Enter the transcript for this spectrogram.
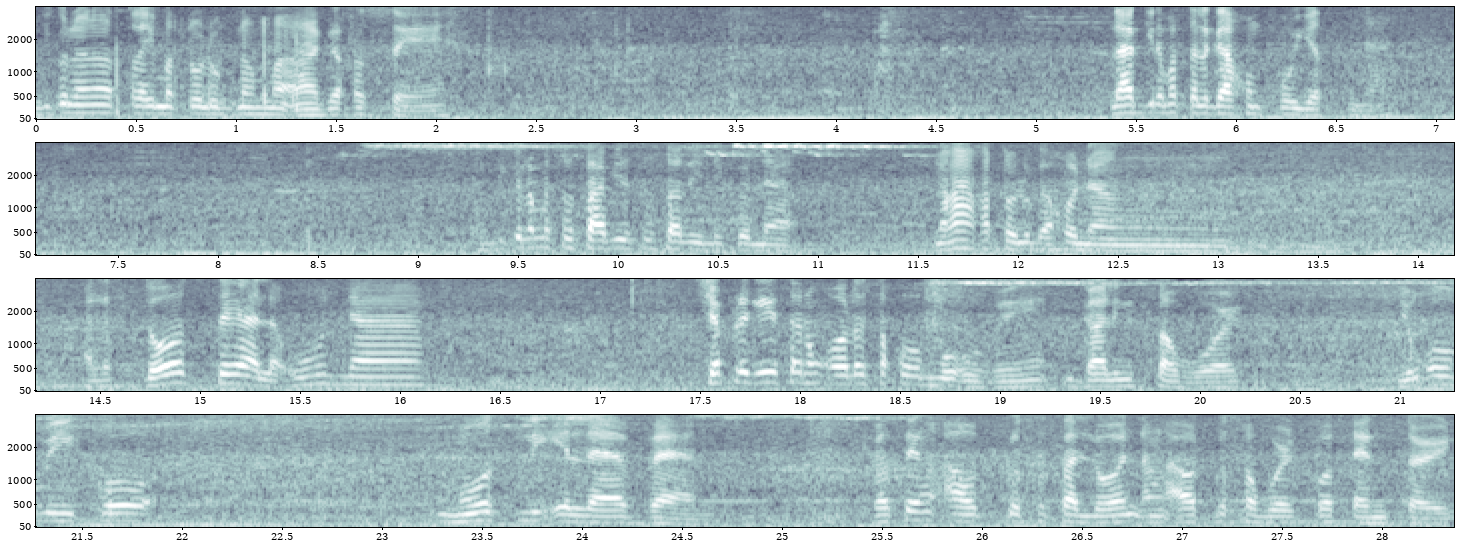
Hindi ko na na-try matulog ng maaga kasi lagi naman talaga akong puyat na. Hindi ko na masasabi sa sarili ko na nakakatulog ako ng alas 12, alauna. Siyempre guys, anong oras ako umuwi? Galing sa work. Yung uwi ko, mostly 11. Kasi ang out ko sa salon, ang out ko sa work ko 10.30.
